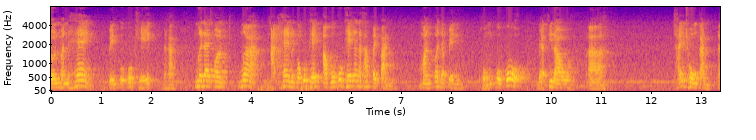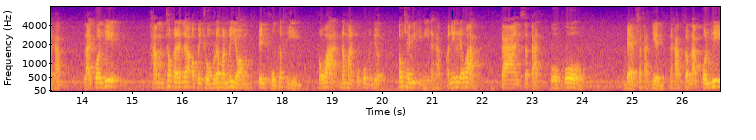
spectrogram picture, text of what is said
จนมันแห้งเป็นโกโก้เค้กนะครับ เมื่อได้ก้อนเมื่ออัดแห้งเป็นโกโก้เค้กเอาโกโก้เค้กนั้นนะครับ ไปปั่น มันก็จะเป็นผงโกโก้แบบที่เราใช้ชงกันนะครับ หลายคนที่ทำช็อกโกแลตแล้วเอาไปชงแล้วมันไม่ยอมเป็นผงสักที เพราะว่าน้ำมันโกโก้มันเยอะต้องใช้วิธีนี้นะครับ อันนี้เขาเรียกว่าการสกัดโกโก้แบบสกัดเย็นนะครับสำหรับคนที่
